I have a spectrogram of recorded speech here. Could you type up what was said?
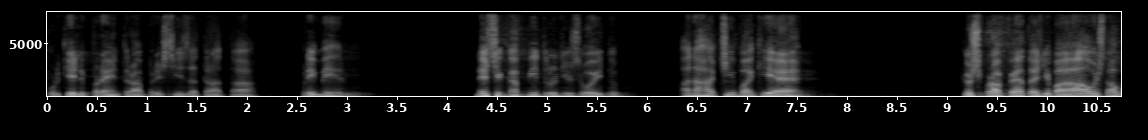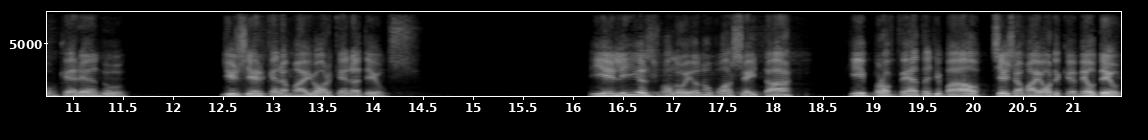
porque ele, para entrar, precisa tratar primeiro. Nesse capítulo 18, a narrativa aqui é que os profetas de Baal estavam querendo dizer que era maior que era Deus. E Elias falou: Eu não vou aceitar que profeta de Baal seja maior do que meu Deus.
